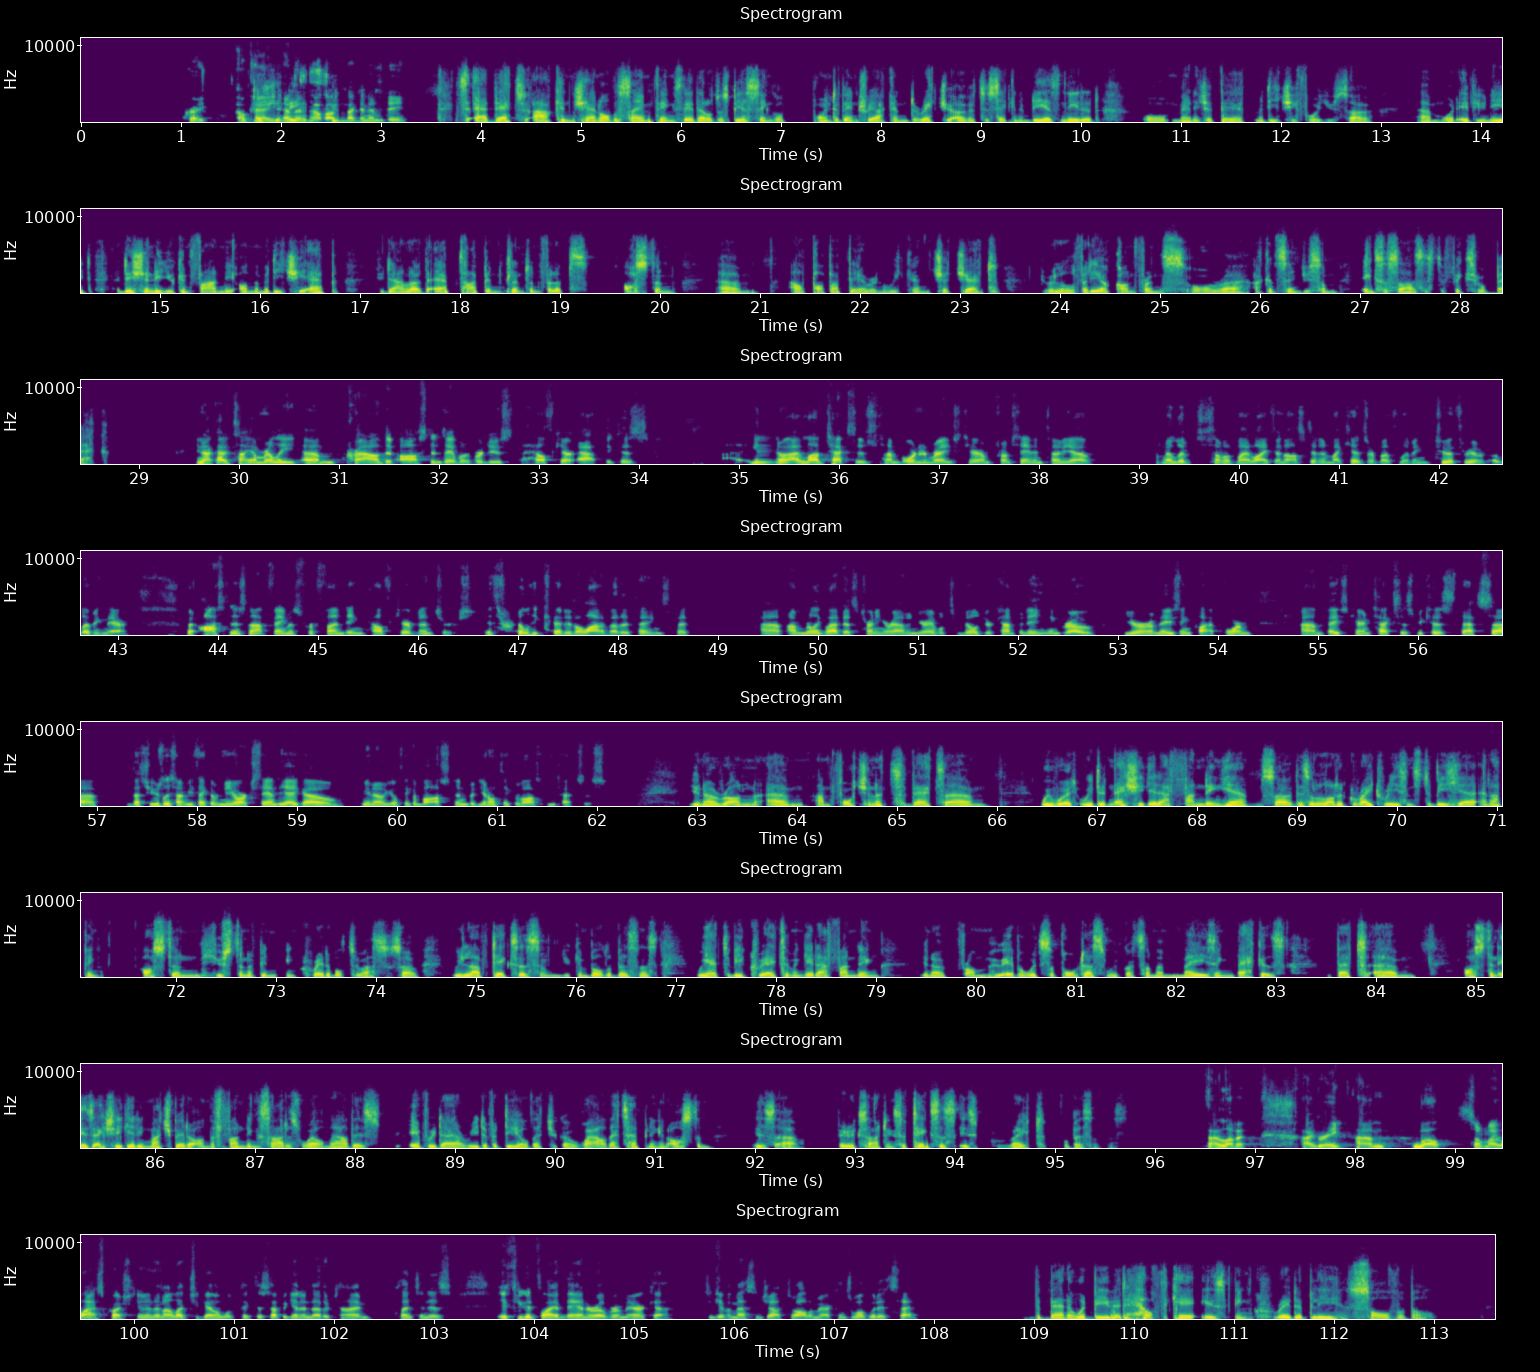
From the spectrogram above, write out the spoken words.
Great. Okay. And then how about can, second MD? Add that. I can channel the same things there. That'll just be a single point of entry. I can direct you over to second MD as needed or manage it there at Medici for you. So um, whatever you need. Additionally, you can find me on the Medici app. If you download the app, type in Clinton Phillips, Austin. Um, I'll pop up there and we can chit chat, do a little video conference, or uh, I can send you some exercises to fix your back. You know, I got to tell you, I'm really um, proud that Austin's able to produce a healthcare app because, you know, I love Texas. I'm born and raised here. I'm from San Antonio. I lived some of my life in Austin, and my kids are both living, two or three are living there. But Austin is not famous for funding healthcare ventures. It's really good at a lot of other things, but uh, I'm really glad that's turning around and you're able to build your company and grow your amazing platform um, based here in Texas because that's uh, that's usually something you think of New York, San Diego, you know, you'll think of Boston, but you don't think of Austin, Texas. You know, Ron, um, I'm fortunate that um, we were we didn't actually get our funding here, so there's a lot of great reasons to be here, and I think Austin, Houston have been incredible to us. So we love Texas, and you can build a business. We had to be creative and get our funding, you know, from whoever would support us. And we've got some amazing backers, but um, Austin is actually getting much better on the funding side as well now. There's every day I read of a deal that you go, wow, that's happening in Austin is uh, very exciting. So Texas is great for business. I love it. I agree. Um, well, so my last question, and then I'll let you go and we'll pick this up again another time, Clinton, is if you could fly a banner over America, to give a message out to all Americans, what would it say? The banner would be that healthcare is incredibly solvable.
